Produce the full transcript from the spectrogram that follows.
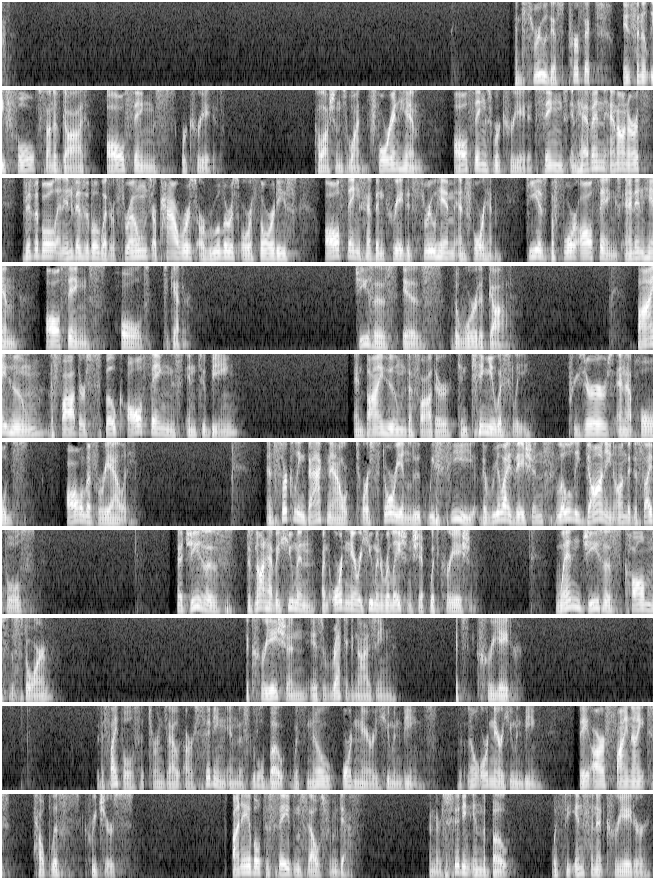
And through this perfect, infinitely full Son of God, all things were created. Colossians 1 For in him all things were created, things in heaven and on earth, visible and invisible, whether thrones or powers or rulers or authorities. All things have been created through him and for him. He is before all things, and in him all things hold together. Jesus is the Word of God, by whom the Father spoke all things into being and by whom the Father continuously preserves and upholds all of reality. And circling back now to our story in Luke, we see the realization slowly dawning on the disciples that Jesus does not have a human, an ordinary human relationship with creation. When Jesus calms the storm, the creation is recognizing its creator. The disciples, it turns out, are sitting in this little boat with no ordinary human beings. With no ordinary human being. They are finite, helpless creatures, unable to save themselves from death. And they're sitting in the boat with the infinite creator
